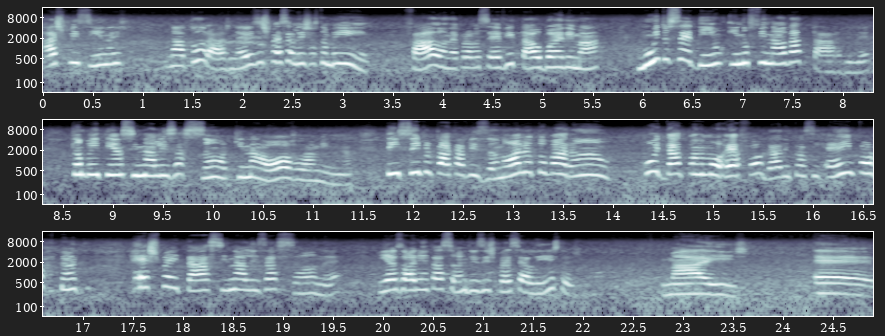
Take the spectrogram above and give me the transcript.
as piscinas naturais, né? Os especialistas também falam, né, para você evitar o banho de mar muito cedinho e no final da tarde, né? Também tem a sinalização aqui na orla, menina. Tem sempre placa avisando, olha o tubarão, cuidado para não morrer afogado. Então assim, é importante respeitar a sinalização, né? E as orientações dos especialistas mas é,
